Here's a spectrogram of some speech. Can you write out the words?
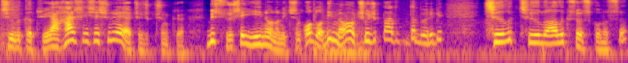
çığlık atıyor. Ya her şey şaşırıyor ya çocuk çünkü. Bir sürü şey yeni onun için. O da bilmiyorum ama çocuklarda böyle bir çığlık çığlığalık söz konusu.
